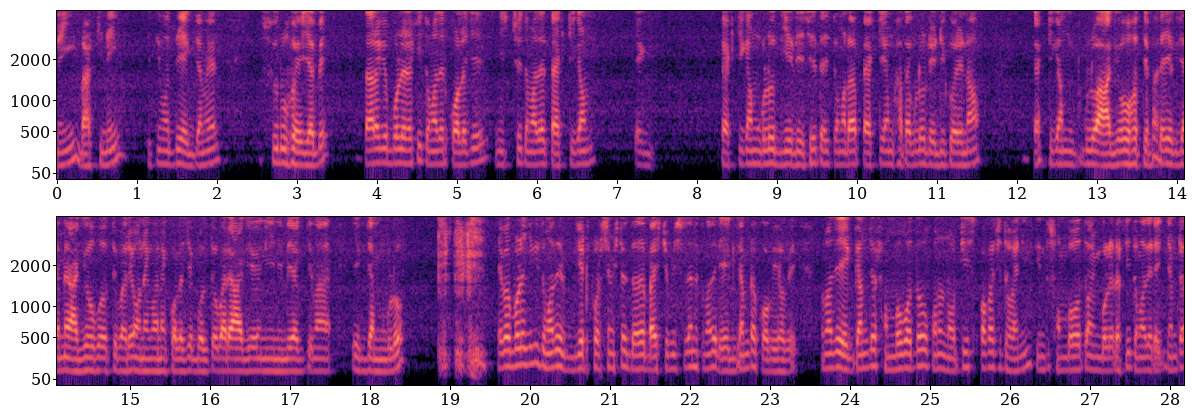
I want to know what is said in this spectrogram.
নেই, বাকি নেই, ইতিমধ্যে এক্সামের শুরু হয়ে যাবে। তার আগে বলে রাখি, তোমাদের কলেজে নিশ্চয়ই তোমাদের প্র্যাকটিকাম প্র্যাকটিকামগুলো দিয়ে দিয়েছে, তাই তোমরা প্র্যাকটিকাম খাতাগুলো রেডি করে নাও। প্র্যাকটিকামগুলো আগেও হতে পারে এক্সামের আগেও হতে পারে, অনেক অনেক কলেজে বলতেও পারে আগেও নিয়ে নেবে এক্সামগুলো এবার বলেছি কি, তোমাদের বিএড ফোর্থ সেমিস্টার দু হাজার বাইশ, চব্বিশ সেশনে তোমাদের এক্সামটা কবে হবে? তোমাদের এক্সামটা সম্ভবত কোনো নোটিশ প্রকাশিত হয়নি, কিন্তু সম্ভবত আমি বলে রাখি, তোমাদের এক্সামটা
